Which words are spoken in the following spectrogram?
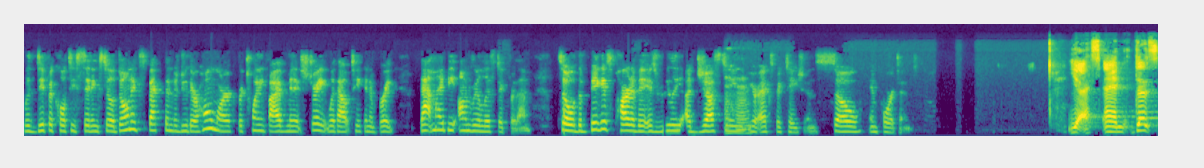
with difficulty sitting still. Don't expect them to do their homework for 25 minutes straight without taking a break. That might be unrealistic for them. So, the biggest part of it is really adjusting mm-hmm. your expectations. So important. Yes. And does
